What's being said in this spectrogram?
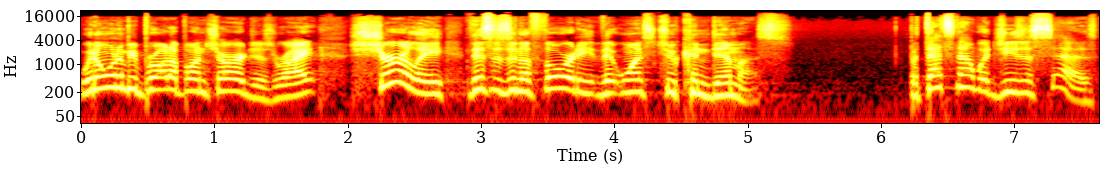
We don't want to be brought up on charges, right? Surely this is an authority that wants to condemn us. But that's not what Jesus says.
